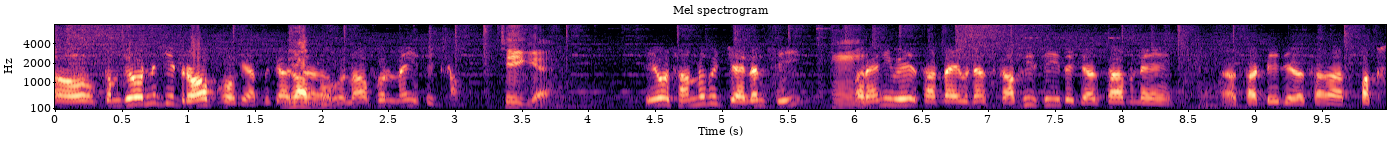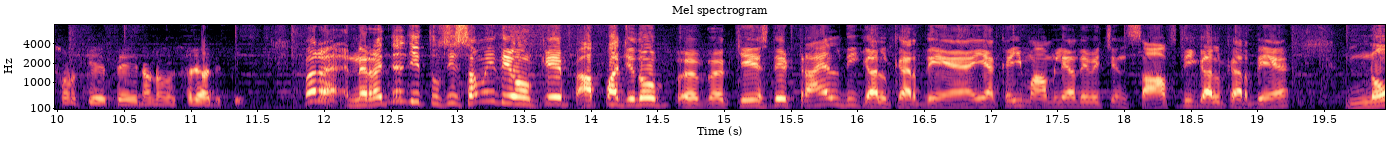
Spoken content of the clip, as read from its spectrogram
ਉਹ ਕਮਜ਼ੋਰ ਨਹੀਂ ਜੀ ਡ੍ਰੌਪ ਹੋ ਗਿਆ ਬਿਕਾਜ਼ ਉਹ ਲਾਫੁਲ ਨਹੀਂ ਸੀ ਕੰਮ। ਠੀਕ ਹੈ। ਤੇ ਉਹ ਸਾਨੂੰ ਵੀ ਚੈਲੰਜ ਸੀ। ਪਰ ਐਨੀਵੇ ਸਾਡਾ ਐਵੀਡੈਂਸ ਕਾਫੀ ਸੀ ਤੇ ਜੱਜ ਸਾਹਿਬ ਨੇ ਸਾਡੀ ਜਿਹੜਾ ਪੱਖ ਸੁਣ ਕੇ ਤੇ ਇਹਨਾਂ ਨੂੰ ਸਜ਼ਾ ਦਿੱਤੀ ਪਰ ਨਿਰੰਜਨ ਜੀ ਤੁਸੀਂ ਸਮਝਦੇ ਹੋ ਕਿ ਆਪਾਂ ਜਦੋਂ ਕੇਸ ਦੇ ਟ੍ਰਾਇਲ ਦੀ ਗੱਲ ਕਰਦੇ ਆਂ ਜਾਂ ਕਈ ਮਾਮਲਿਆਂ ਦੇ ਵਿੱਚ ਇਨਸਾਫ ਦੀ ਗੱਲ ਕਰਦੇ ਆਂ 9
